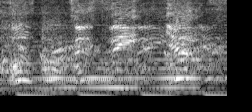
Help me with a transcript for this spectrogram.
hope to see you.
